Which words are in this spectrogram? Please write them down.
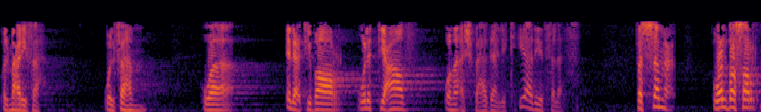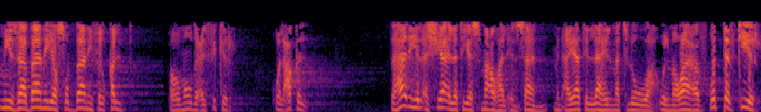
والمعرفة. والفهم والاعتبار والاتعاظ وما أشبه ذلك. هي هذه الثلاث. فالسمع والبصر ميزابان يصبان في القلب وهو موضع الفكر والعقل. فهذه الأشياء التي يسمعها الإنسان من آيات الله المتلوة والمواعظ والتذكير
